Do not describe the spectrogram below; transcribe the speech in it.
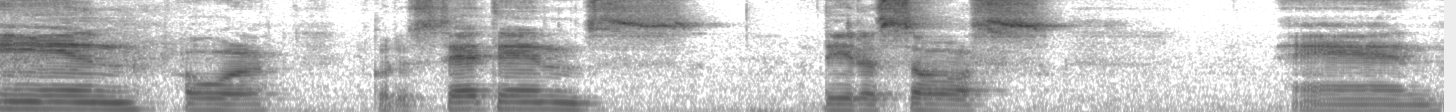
in our go to settings, data source, and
